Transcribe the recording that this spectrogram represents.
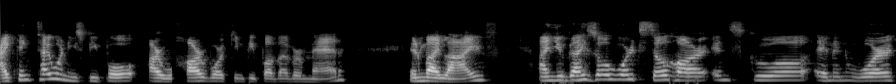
I think Taiwanese people are hardworking people I've ever met in my life. And you guys all work so hard in school and in work.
